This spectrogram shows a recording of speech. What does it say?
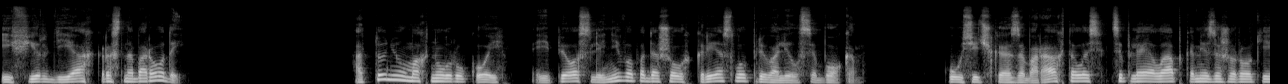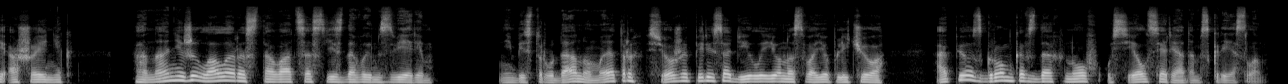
и Фирдиах Краснобородый. Антонио махнул рукой, и пес лениво подошел к креслу, привалился боком. Кусечка забарахталась, цепляя лапками за широкий ошейник. Она не желала расставаться с ездовым зверем. Не без труда, но мэтр все же пересадил ее на свое плечо, а пес, громко вздохнув, уселся рядом с креслом.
